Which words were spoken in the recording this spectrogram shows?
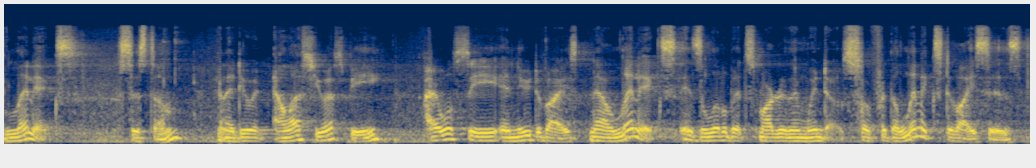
Linux system and I do an ls USB, I will see a new device. Now, Linux is a little bit smarter than Windows. So for the Linux devices,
